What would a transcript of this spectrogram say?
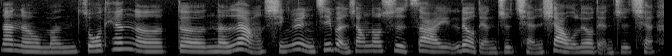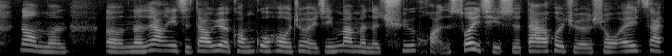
那呢，我们昨天呢的能量行运基本上都是在六点之前，下午六点之前。那我们。呃，能量一直到月空过后就已经慢慢的趋缓，所以其实大家会觉得说，诶，在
